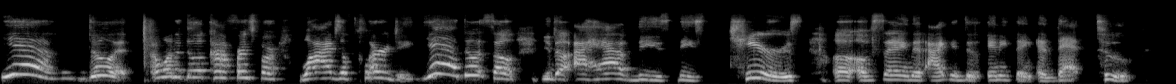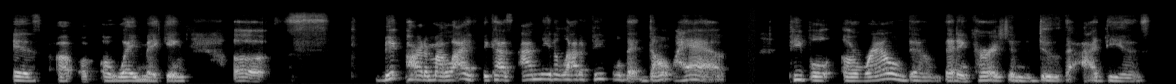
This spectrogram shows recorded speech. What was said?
Yeah, do it. I want to do a conference for wives of clergy. Yeah, do it. So, you know, I have these, these cheers uh, of saying that I can do anything. And that too is a, a, a way making a big part of my life because I meet a lot of people that don't have people around them that encourage them to do the ideas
